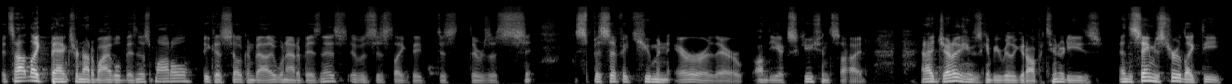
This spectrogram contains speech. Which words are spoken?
it's not like banks are not a viable business model because Silicon Valley went out of business. It was just like they just there was a specific human error there on the execution side. And I generally think there's going to be really good opportunities. And the same is true. Like the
